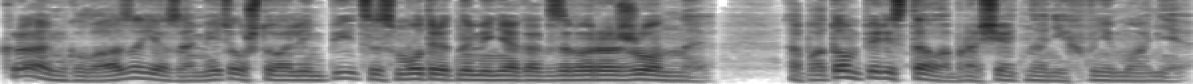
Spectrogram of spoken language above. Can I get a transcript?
Краем глаза я заметил, что олимпийцы смотрят на меня как завороженные, а потом перестал обращать на них внимание.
